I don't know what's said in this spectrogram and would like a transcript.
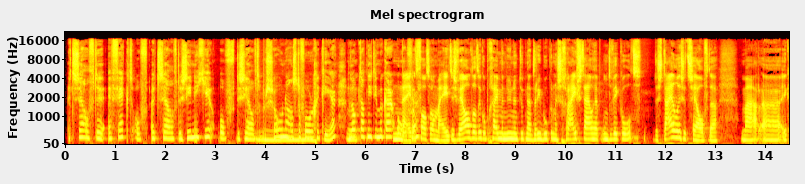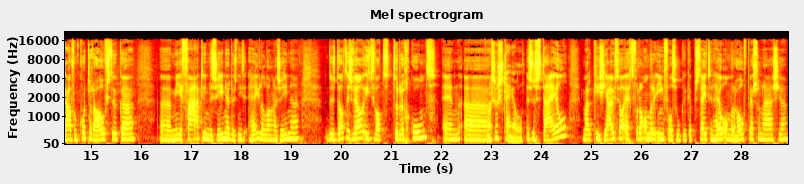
hetzelfde effect... of hetzelfde zinnetje of dezelfde personen als de vorige keer? Loopt dat niet in elkaar over? Nee, dat valt wel mee. Het is wel dat ik op een gegeven moment nu natuurlijk na drie boeken een schrijfstijl heb ontwikkeld. De stijl is hetzelfde, maar eh, ik hou van kortere hoofdstukken, eh, meer vaart in de zinnen, dus niet hele lange zinnen. Dus dat is wel iets wat terugkomt. En, eh, Maar het is een stijl. het is een stijl, maar ik kies juist wel echt voor een andere invalshoek. Ik heb steeds een heel ander hoofdpersonage. In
